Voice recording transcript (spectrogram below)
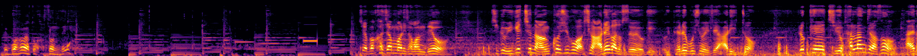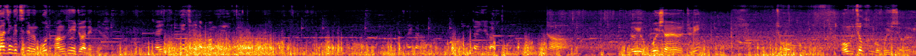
이제 뭐 하나 또 갔었는데 제가 박하지 한 마리 잡았는데요 지금 위개체는 안 커지고 지금 알에 가졌어요 여기. 여기 배를 보시면 이제 알이 있죠? 이렇게 지금 산란기라서 알 가진 개체들은 모두 방생해 줘야 됩니다. 자 이 개체를 다 방생해 줄게요. 잘 가라. 일단 이제 놔두고. 자 여기 보이시나요 이쪽에? 저거 엄청 큰 거 보이시죠 여기?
